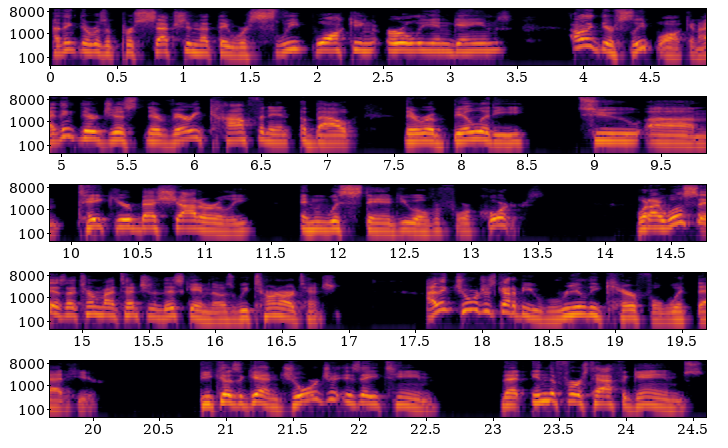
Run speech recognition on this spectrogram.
I think there was a perception that they were sleepwalking early in games. I don't think they're sleepwalking. I think they're just, they're very confident about their ability to um, take your best shot early and withstand you over four quarters. What I will say as I turn my attention to this game, though, is we turn our attention. I think Georgia's got to be really careful with that here. Because again, Georgia is a team that in the first half of games,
